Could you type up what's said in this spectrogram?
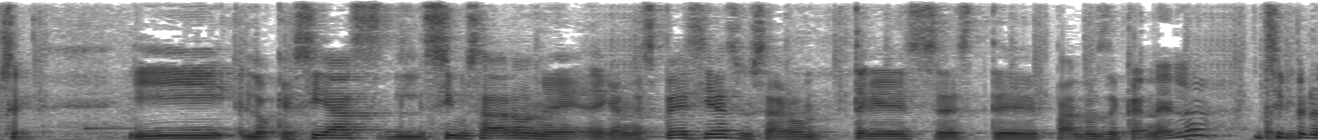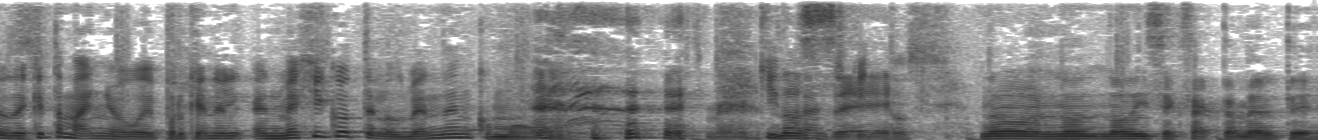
Sí. Y lo que sí, has- sí usaron eh, eran especias, usaron tres este, palos de canela. Sí, pero ¿de qué tamaño, güey? Porque en, el- en México te los venden como... me quitan no sé, chiquitos. no, no, no dice exactamente.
